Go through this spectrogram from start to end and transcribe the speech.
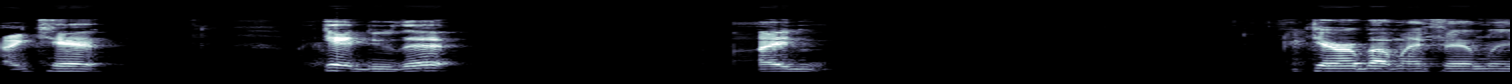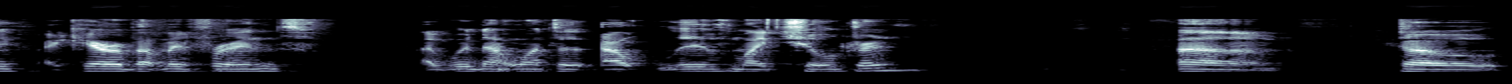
I can't. I can't do that. I, I care about my family. I care about my friends. I would not want to outlive my children. Um, so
